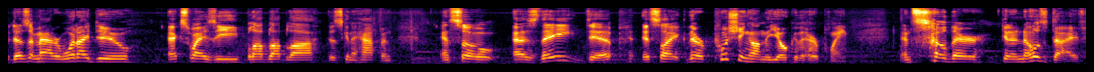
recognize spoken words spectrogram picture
It doesn't matter what I do, XYZ, blah, blah, blah, this is to happen. And so as they dip, it's like they're pushing on the yoke of the airplane. And so they're to nosedive.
